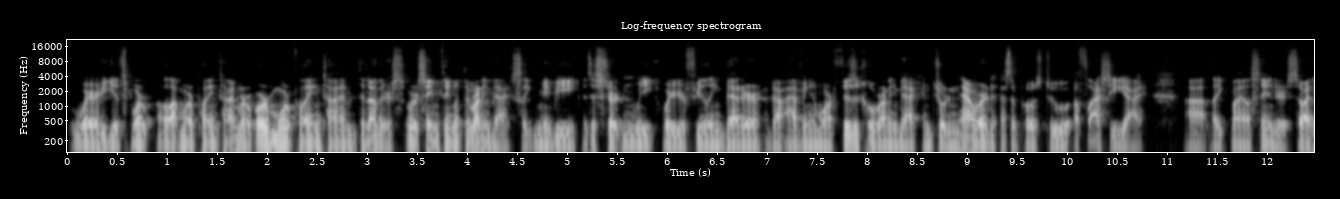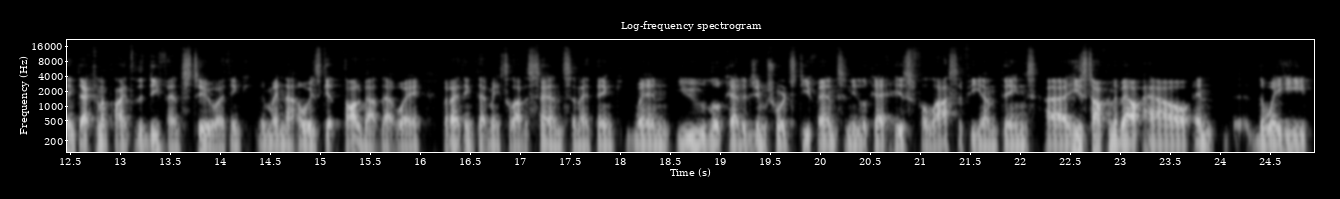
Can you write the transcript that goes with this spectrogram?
where he gets more, a lot more playing time, or, or more playing time than others. Or same thing with the mm-hmm. running backs. Like maybe it's a certain week where you're feeling better about having a more physical running back in Jordan Howard as opposed to a flashy guy uh, like Miles Sanders. So I think that can apply to the defense too. I think it might not always get thought about that way, but I think that makes a lot of sense. And I think when you look at a Jim Schwartz defense and you look at his philosophy on things, uh, he's talking about how and the way he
